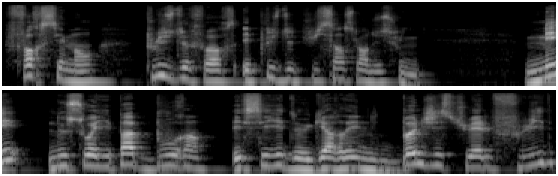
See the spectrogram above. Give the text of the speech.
forcément plus de force et plus de puissance lors du swing. Mais ne soyez pas bourrin. Essayez de garder une bonne gestuelle fluide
